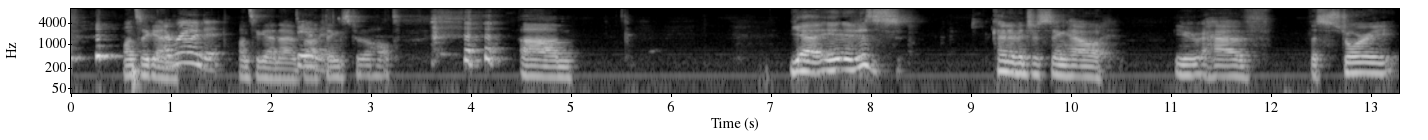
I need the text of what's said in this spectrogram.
Once again, I ruined it. once again, I've Damn brought it. things to a halt. um, yeah, it, it is kind of interesting how you have the story,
